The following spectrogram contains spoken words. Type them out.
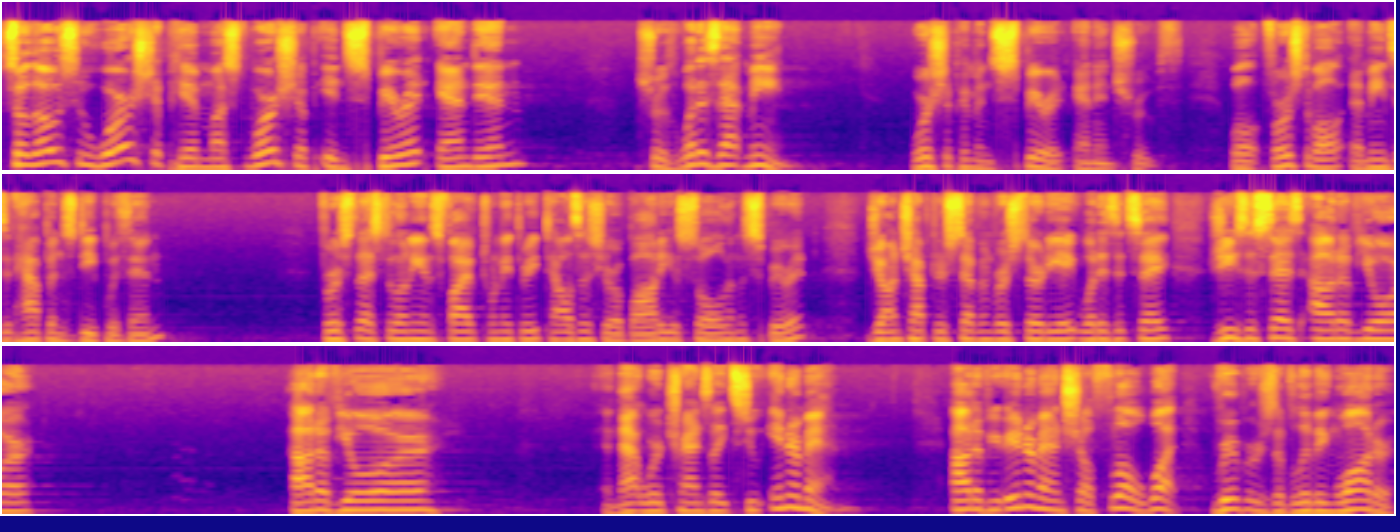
so those who worship him must worship in spirit and in truth. What does that mean? Worship him in spirit and in truth. Well, first of all, it means it happens deep within. 1 Thessalonians 5:23 tells us you're a body, a soul, and a spirit. John chapter 7, verse 38, what does it say? Jesus says, out of your, out of your, and that word translates to inner man. Out of your inner man shall flow what? Rivers of living water.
